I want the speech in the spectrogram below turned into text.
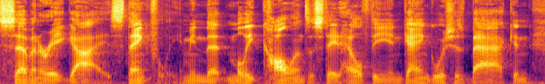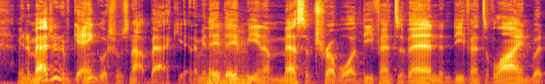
seven or eight guys. Thankfully, I mean that Malik Collins has stayed healthy and Gangwish is back. And I mean, imagine if Gangwish was not back yet. I mean, they, they'd be in a mess of trouble at defensive end and defensive line. But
